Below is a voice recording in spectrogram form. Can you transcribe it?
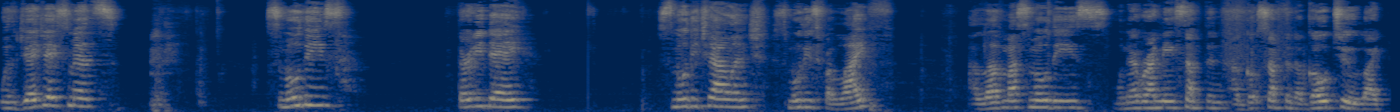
With JJ Smith's smoothies, 30 day smoothie challenge, smoothies for life. I love my smoothies. Whenever I need something, I go something to go to. Like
